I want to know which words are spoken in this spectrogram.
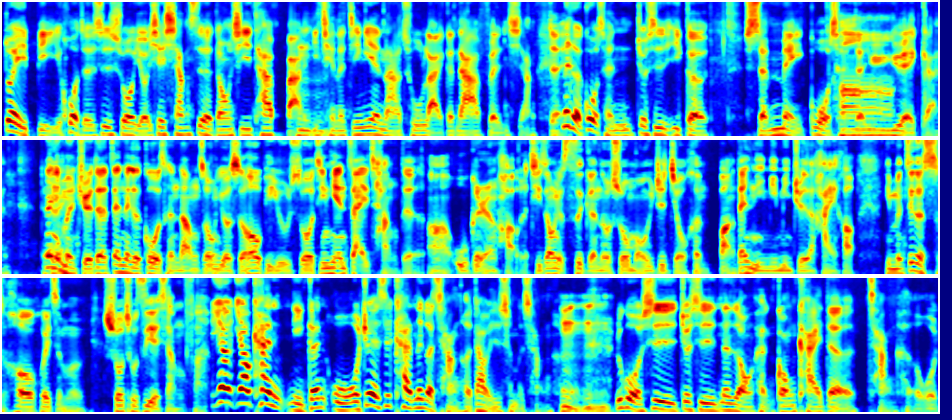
对比，或者是说有一些相似的东西，他把以前的经验拿出来跟大家分享，对、嗯，那个过程就是一个审美过程的愉悦感。哦那你们觉得在那个过程当中，有时候比如说今天在场的啊五个人好了，其中有四个人都说某一支酒很棒，但是你明明觉得还好，你们这个时候会怎么说出自己的想法？要要看你跟我，我觉得是看那个场合到底是什么场合。嗯嗯，如果是就是那种很公开的场合，我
